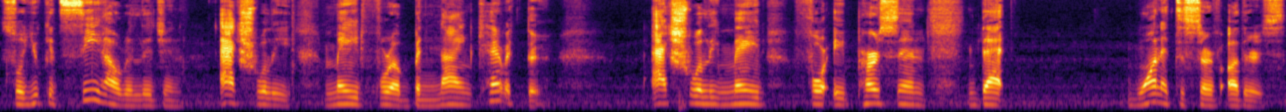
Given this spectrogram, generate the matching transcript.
so you could see how religion actually made for a benign character, actually made for a person that wanted to serve others,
